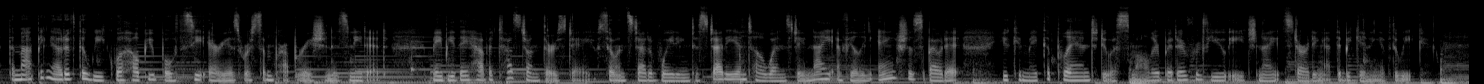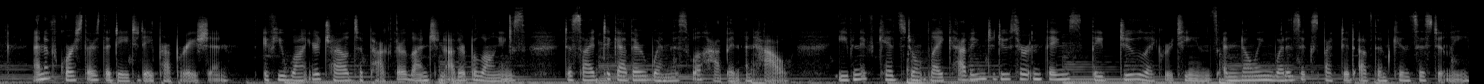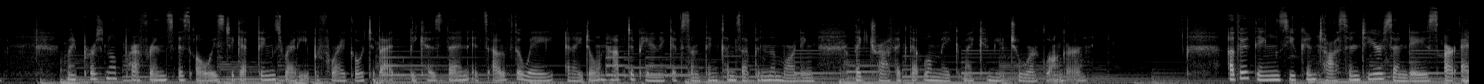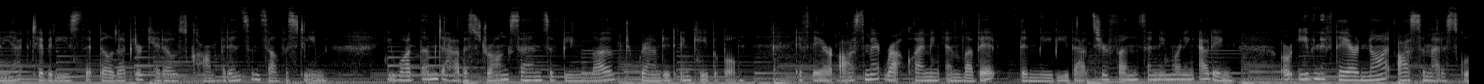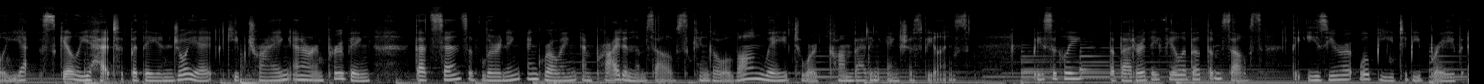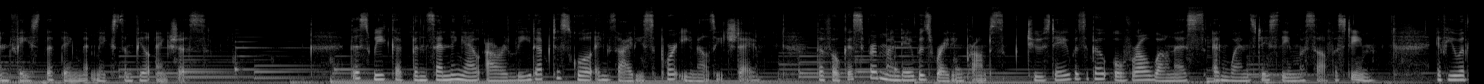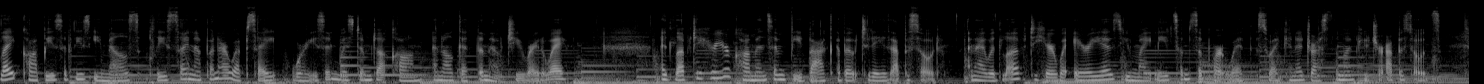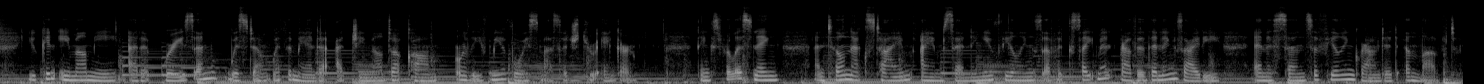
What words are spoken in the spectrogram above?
The mapping out of the week will help you both see areas where some preparation is needed. Maybe they have a test on Thursday, so instead of waiting to study until Wednesday night and feeling anxious about it, you can make a plan to do a smaller bit of review each night starting at the beginning of the week. And of course, there's the day to day preparation. If you want your child to pack their lunch and other belongings, decide together when this will happen and how. Even if kids don't like having to do certain things, they do like routines and knowing what is expected of them consistently. My personal preference is always to get things ready before I go to bed because then it's out of the way and I don't have to panic if something comes up in the morning, like traffic that will make my commute to work longer. Other things you can toss into your Sundays are any activities that build up your kiddos' confidence and self esteem. You want them to have a strong sense of being loved, grounded, and capable. If they are awesome at rock climbing and love it, then maybe that's your fun Sunday morning outing. or even if they are not awesome at a school yet, skill yet, but they enjoy it, keep trying, and are improving, that sense of learning and growing and pride in themselves can go a long way toward combating anxious feelings. Basically, the better they feel about themselves, the easier it will be to be brave and face the thing that makes them feel anxious. This week, I've been sending out our lead up to school anxiety support emails each day. The focus for Monday was writing prompts, Tuesday was about overall wellness, and Wednesday's theme was self esteem. If you would like copies of these emails, please sign up on our website, worriesandwisdom.com, and I'll get them out to you right away. I'd love to hear your comments and feedback about today's episode, and I would love to hear what areas you might need some support with so I can address them on future episodes. You can email me at worriesandwisdomwithamanda at gmail.com or leave me a voice message through Anchor. Thanks for listening. Until next time, I am sending you feelings of excitement rather than anxiety and a sense of feeling grounded and loved.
